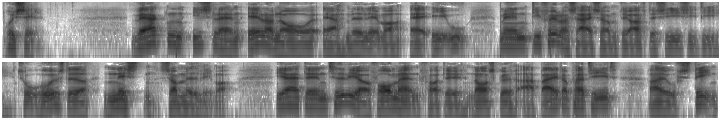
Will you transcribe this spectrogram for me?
Bruxelles. Hverken Island eller Norge er medlemmer af EU, men de føler sig, som det ofte siges i de to hovedsteder, næsten som medlemmer. Ja, den tidligere formand for det norske Arbejderpartiet, Rejuf Sten,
